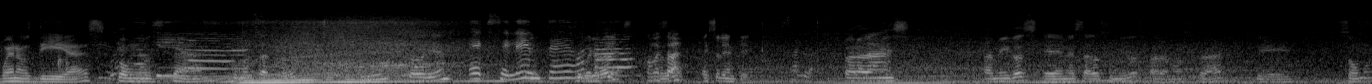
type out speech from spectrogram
buenos días, ¿cómo están? ¿Cómo están todos? ¿Todo bien? Excelente. Hola. ¿Cómo están? Excelente. Para mis amigos en Estados Unidos, para mostrar que somos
